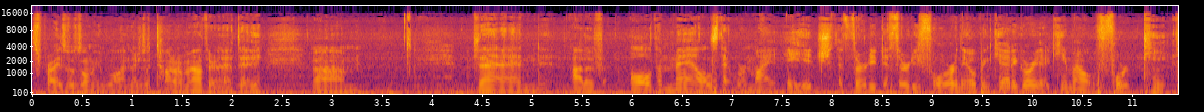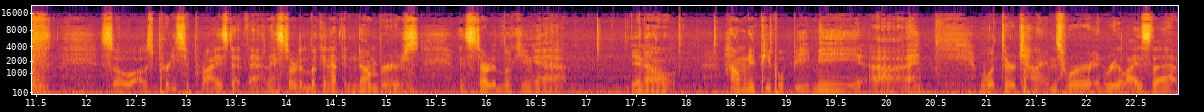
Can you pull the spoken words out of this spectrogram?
surprise was only one. There's a ton of them out there that day. Um, then, out of all the males that were my age, the 30 to 34 in the open category, I came out 14th. So I was pretty surprised at that. And I started looking at the numbers and started looking at, you know, how many people beat me, uh, what their times were, and realized that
